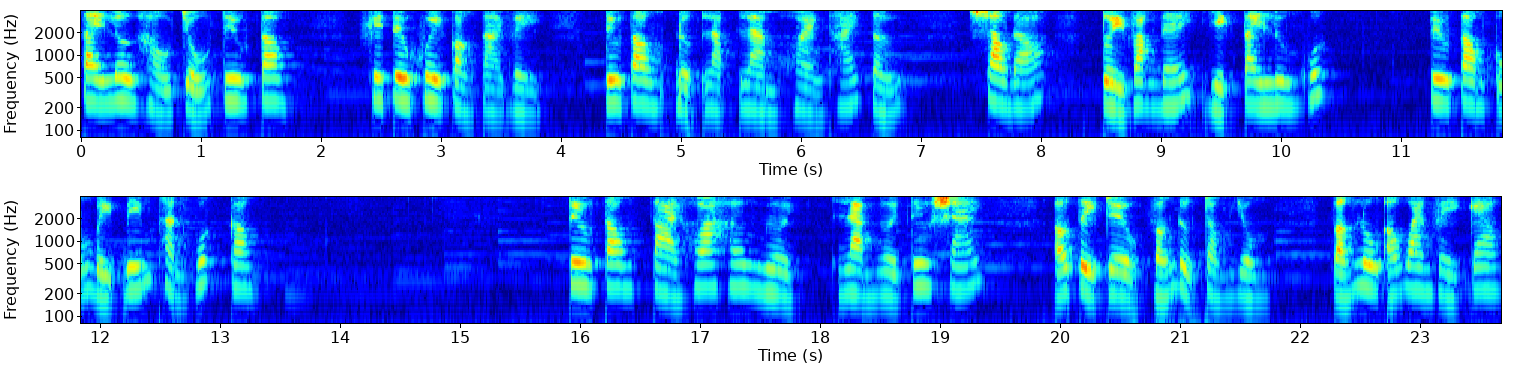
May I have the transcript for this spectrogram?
tây lương hậu chủ tiêu tông. Khi tiêu khuy còn tại vị, tiêu tông được lập làm hoàng thái tử. Sau đó, tùy văn đế diệt tây lương quốc. Tiêu tông cũng bị biếm thành quốc công. Tiêu tông tài hoa hơn người, làm người tiêu sái. Ở tùy triều vẫn được trọng dụng, vẫn luôn ở quan vị cao.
